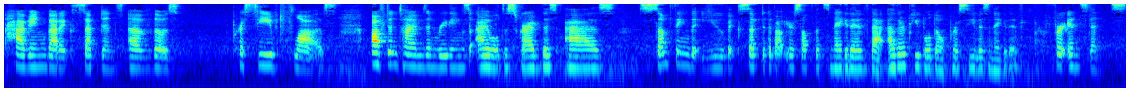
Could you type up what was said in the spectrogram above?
having that acceptance of those perceived flaws oftentimes in readings, I will describe this as something that you've accepted about yourself that's negative that other people don't perceive as negative. For instance,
